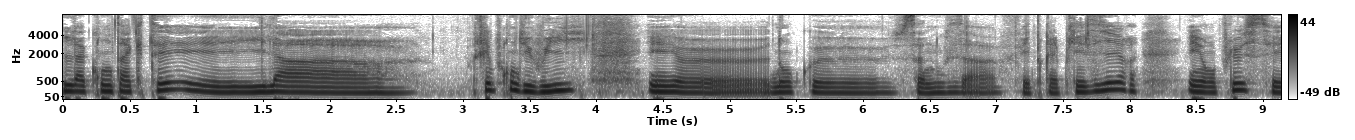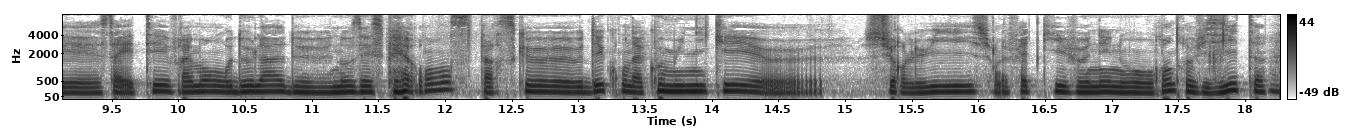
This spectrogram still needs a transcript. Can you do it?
l'a contacté et il a répondu oui. Et euh, donc, euh, ça nous a fait très plaisir. Et en plus, ça a été vraiment au-delà de nos espérances parce que dès qu'on a communiqué euh, sur lui, sur le fait qu'il venait nous rendre visite. Mm.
